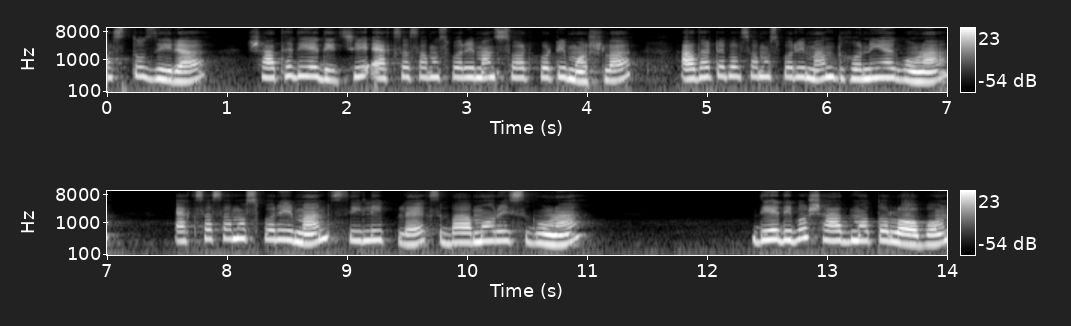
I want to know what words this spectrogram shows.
আস্ত জিরা। সাথে দিয়ে দিচ্ছি একশো চামচ পরিমাণ শর্টপটি মশলা, আধা টেবিল চামচ পরিমাণ ধনিয়া গুঁড়া একশো চামচ পরিমাণ চিলি ফ্লেক্স বা মরিচ গুঁড়া। দিয়ে দিব স্বাদ মতো লবণ।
